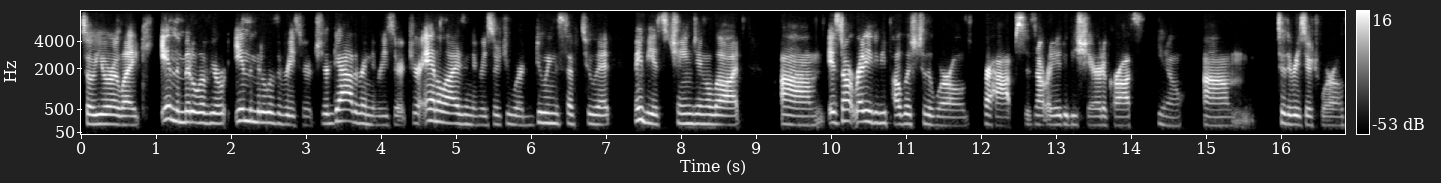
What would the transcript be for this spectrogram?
So you're like in the middle of your in the middle of the research. You're gathering the research. You're analyzing the research. You are doing stuff to it. Maybe it's changing a lot. Um, it's not ready to be published to the world. Perhaps it's not ready to be shared across, you know, um, to the research world.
